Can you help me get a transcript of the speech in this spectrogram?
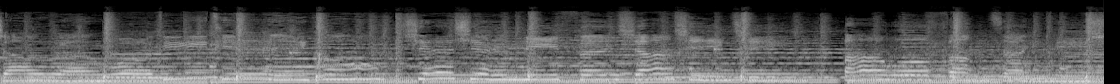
照亮我的天空。谢谢你分享心情，把我放在你心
